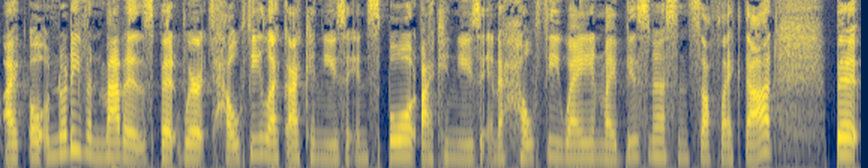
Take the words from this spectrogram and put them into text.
I, or not even matters, but where it's healthy. Like I can use it in sport. I can use it in a healthy way in my business and stuff like that. But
